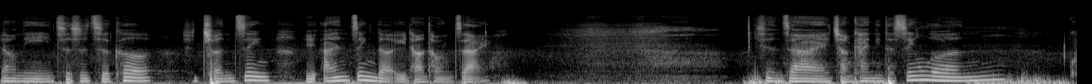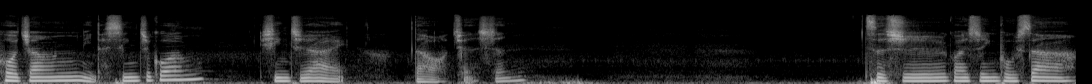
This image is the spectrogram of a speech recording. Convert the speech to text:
让你此时此刻是沉静与安静的与他同在。现在敞开你的心轮，扩张你的心之光、心之爱到全身。此时，观世音菩萨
